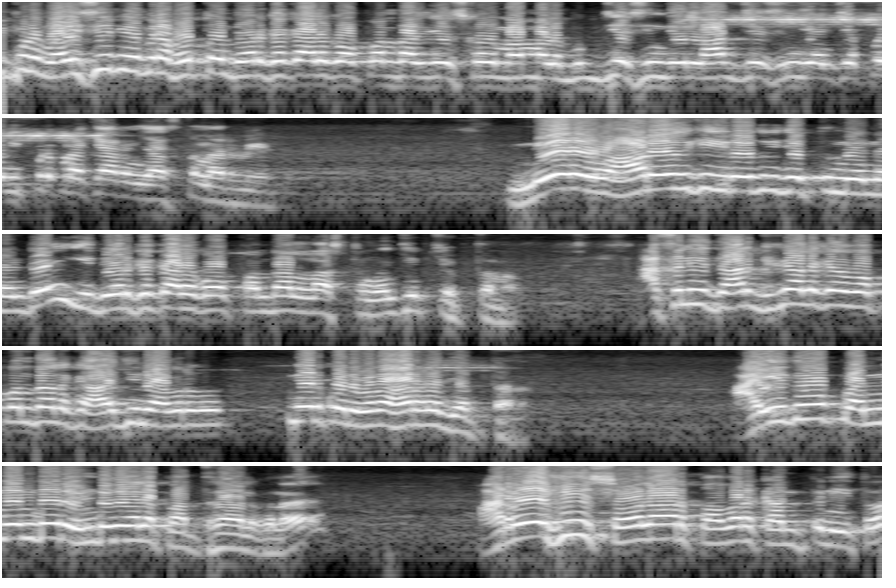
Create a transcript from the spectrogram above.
ఇప్పుడు వైసీపీ ప్రభుత్వం దీర్ఘకాలిక ఒప్పందాలు చేసుకొని మమ్మల్ని బుక్ చేసింది లాక్ చేసింది అని చెప్పని ఇప్పుడు ప్రచారం చేస్తున్నారు వీళ్ళు. మేము ఆ రోజుకి ఈ రోజుకి చెప్తుంది ఏంటంటే ఈ దీర్ఘకాలిక ఒప్పందాలు నష్టం అని చెప్పి చెప్తున్నాం. అసలు ఈ దీర్ఘకాలిక ఒప్పందాలకు ఆజీలు ఎవరు? నేను కొన్ని ఉదాహరణలు చెప్తాను. ఐదు పన్నెండు రెండు వేల పద్నాలుగున అరోహి సోలార్ పవర్ కంపెనీతో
